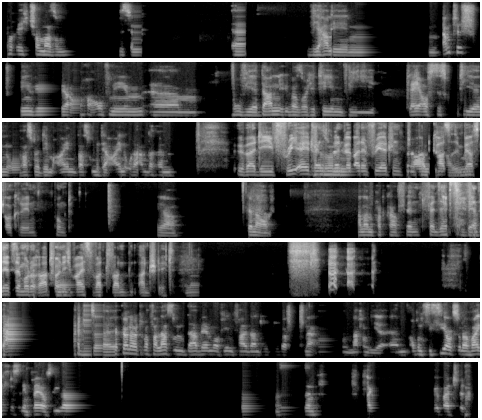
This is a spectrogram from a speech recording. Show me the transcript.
Bericht schon mal so ein bisschen. Äh, wir haben den Stammtisch, den wir auch aufnehmen, ähm, wo wir dann über solche Themen wie Playoffs diskutieren oder was mit dem einen, was mit der einen oder anderen. Über die Free Agents, Person, wenn wir bei den Free Agent Podcasts im Bears Talk reden. Punkt. Ja, genau. Anderen Podcast. Wenn, wenn, selbst, wenn selbst der Moderator äh, nicht weiß, was wann ansteht. Ja. ja, äh, können euch darauf verlassen, da werden wir auf jeden Fall dann drüber schnacken machen wir. Ähm, ob uns die Seahawks oder Vikings in den Playoffs lieber sind, bei Twitter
